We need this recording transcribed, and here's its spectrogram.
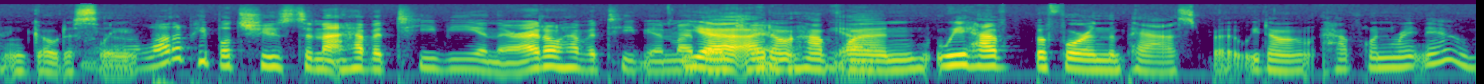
and go to sleep. A lot of people choose to not have a TV in there. I don't have a TV in my yeah, bedroom. I don't have Yeah. one. We have before in the past, but we don't have one right now.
